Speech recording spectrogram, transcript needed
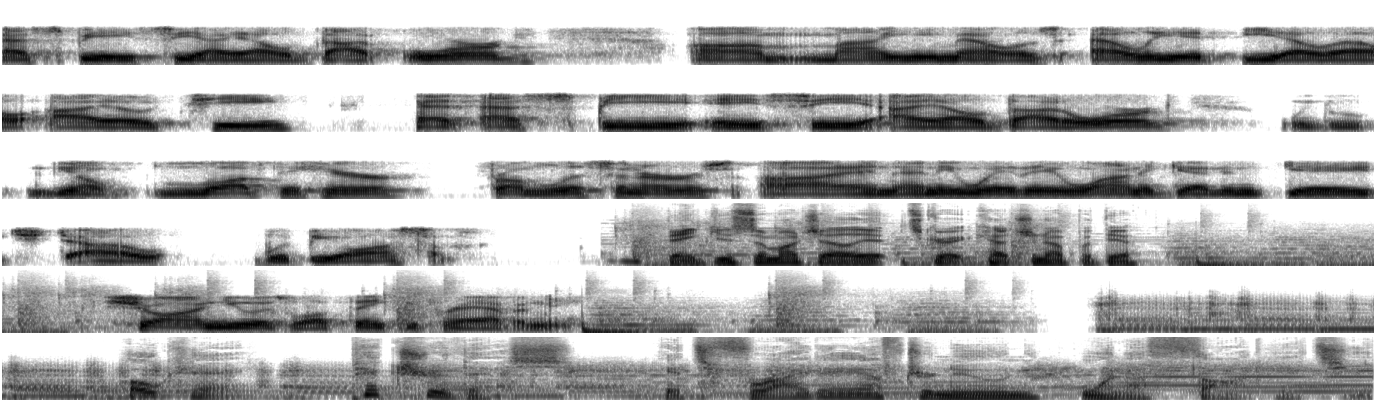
SBACIL.org. Um, my email is Elliot, E L L I O T, at SBACIL.org. We you know love to hear from listeners, uh, and any way they want to get engaged uh, would be awesome. Thank you so much, Elliot. It's great catching up with you. Sean, you as well. Thank you for having me. Okay, picture this. It's Friday afternoon when a thought hits you.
